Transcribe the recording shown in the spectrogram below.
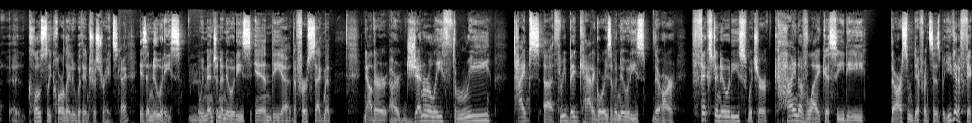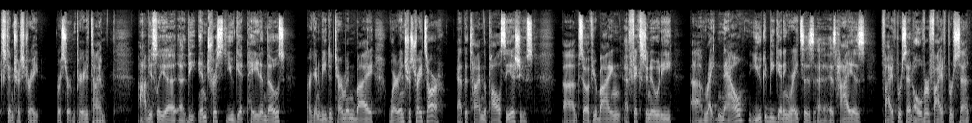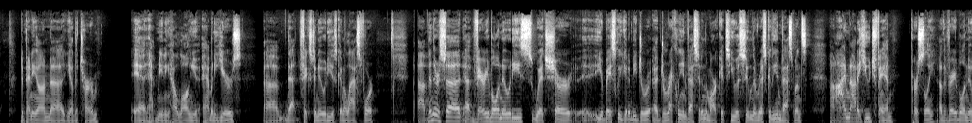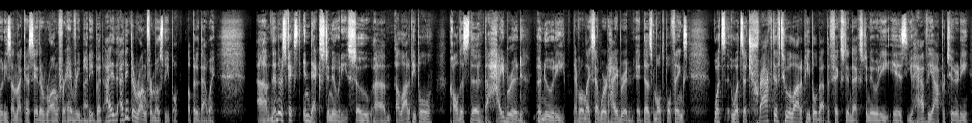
closely correlated with interest rates. Okay, is annuities. Mm. We mentioned annuities in the uh, the first segment. Now, there are generally three types, uh, three big categories of annuities. There are fixed annuities, which are kind of like a CD. There are some differences, but you get a fixed interest rate for a certain period of time. Obviously, uh, uh, the interest you get paid in those are going to be determined by where interest rates are at the time the policy issues. Uh, so if you're buying a fixed annuity uh, right now, you could be getting rates as uh, as high as five percent, over five percent, depending on uh, you know the term, meaning how long you, how many years that fixed annuity is going to last for. Uh, then there's uh, uh, variable annuities, which are you're basically going to be dir- uh, directly invested in the markets. You assume the risk of the investments. Uh, I'm not a huge fan personally of the variable annuities. I'm not going to say they're wrong for everybody, but I, I think they're wrong for most people. I'll put it that way. Um, then there's fixed indexed annuities. So um, a lot of people call this the the hybrid annuity. Everyone likes that word hybrid. It does multiple things. What's what's attractive to a lot of people about the fixed indexed annuity is you have the opportunity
